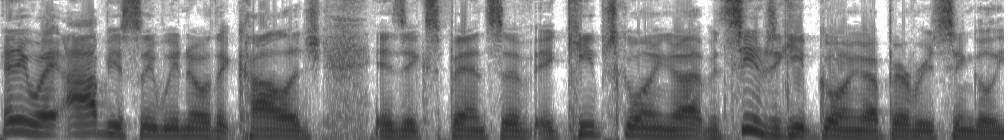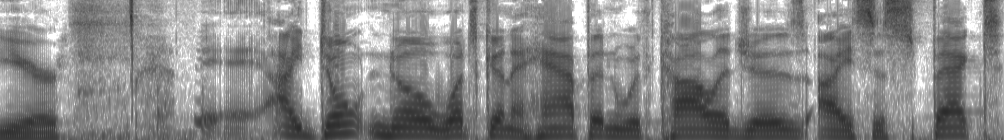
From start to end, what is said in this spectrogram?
Anyway, obviously we know that college is expensive. It keeps going up. It seems to keep going up every single year. I don't know what's going to happen with colleges. I suspect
